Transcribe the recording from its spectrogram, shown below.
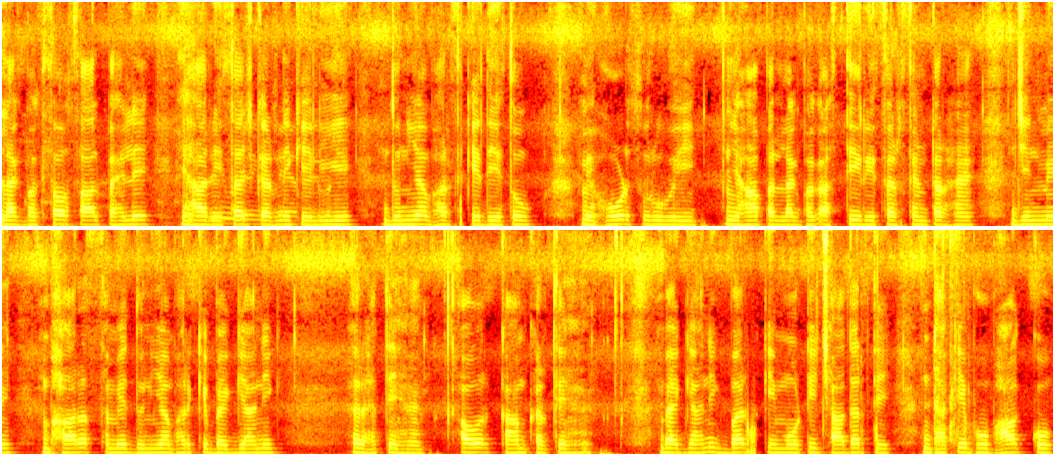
लगभग सौ साल पहले यहाँ रिसर्च करने के लिए दुनिया भर के देशों में होड़ शुरू हुई। यहाँ पर लगभग अस्सी रिसर्च सेंटर हैं, जिनमें भारत समेत दुनिया भर के वैज्ञानिक रहते हैं और काम करते हैं। वैज्ञानिक बर्फ़ की मोटी चादर से ढके भूभाग को,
